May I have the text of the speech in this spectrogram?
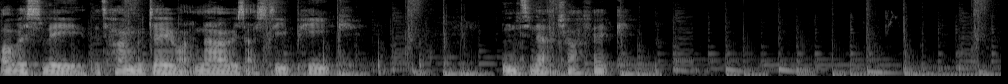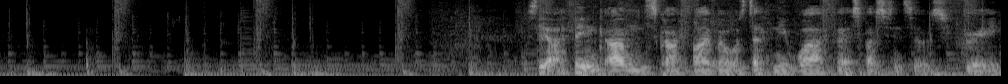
Obviously, the time of day right now is actually peak internet traffic. So yeah, I think um, Sky Fibre was definitely worth it, especially since it was free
